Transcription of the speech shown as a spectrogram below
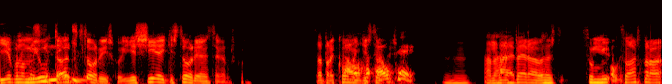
Ég er búin að mjúta öll stóri, sko. Ég sé ekki stóri á Instagram, sko. Það bara kom ekki já, stóri. ok, mm Þannig að það er bara, þú veist, þú, mjú- Ok. þú ert bara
